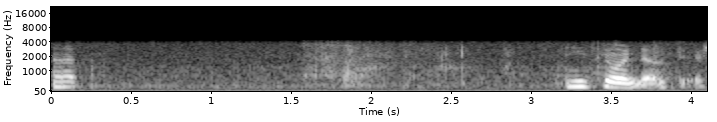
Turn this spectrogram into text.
Uh, he's going downstairs.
